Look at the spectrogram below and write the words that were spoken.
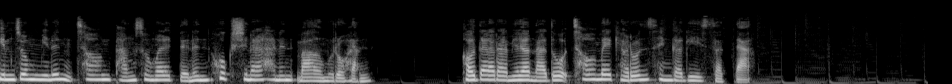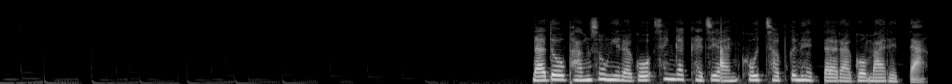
김종민은 처음 방송할 때는 혹시나 하는 마음으로 한 거다라며 나도 처음에 결혼 생각이 있었다. 나도 방송이라고 생각하지 않고 접근했다라고 말했다.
